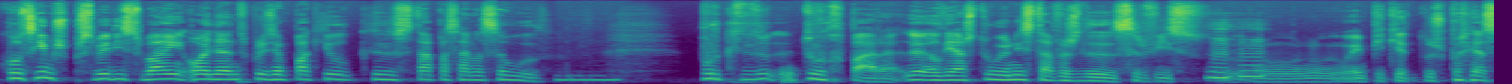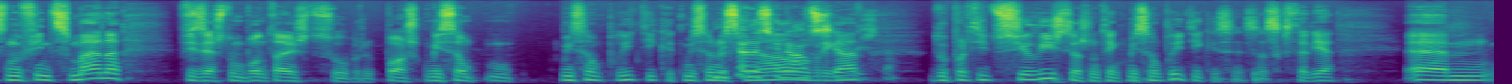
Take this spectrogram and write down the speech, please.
conseguimos perceber isso bem olhando, por exemplo, para aquilo que se está a passar na saúde. Porque tu, tu, repara, aliás, tu, Eunice, estavas de serviço uhum. no, no, em Piquete do Expresso no fim de semana, fizeste um bom texto sobre pós-comissão comissão política, Comissão, comissão Nacional, Nacional obrigado, Socialista. do Partido Socialista, eles não têm comissão política, isso é só secretariado. Um,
